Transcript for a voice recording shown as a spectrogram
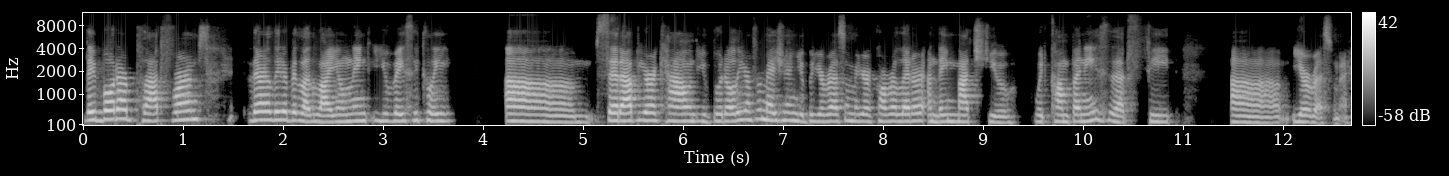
they both are platforms. They're a little bit like Lion Link. You basically um, set up your account, you put all your information, you put your resume, your cover letter, and they match you with companies that fit uh, your resume.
